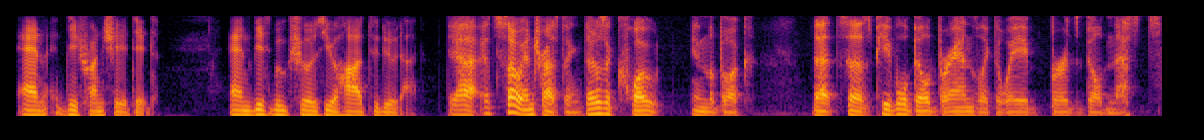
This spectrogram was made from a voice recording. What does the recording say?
and differentiated. And this book shows you how to do that. Yeah, it's so interesting. There's a quote in the book that says people build brands like the way birds build nests.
